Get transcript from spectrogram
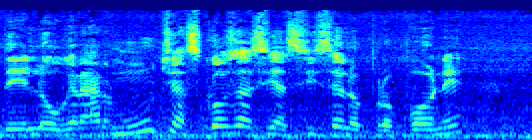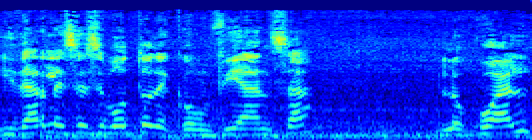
de lograr muchas cosas si así se lo propone y darles ese voto de confianza, lo cual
